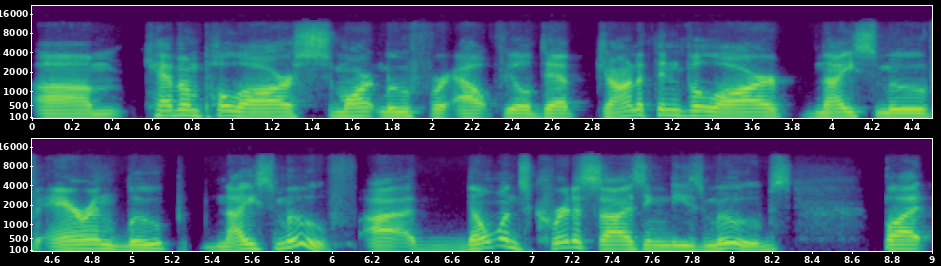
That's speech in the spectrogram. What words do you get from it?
Um, Kevin Pillar, smart move for outfield depth. Jonathan Villar, nice move. Aaron Loup, nice move. Uh, no one's criticizing these moves, but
